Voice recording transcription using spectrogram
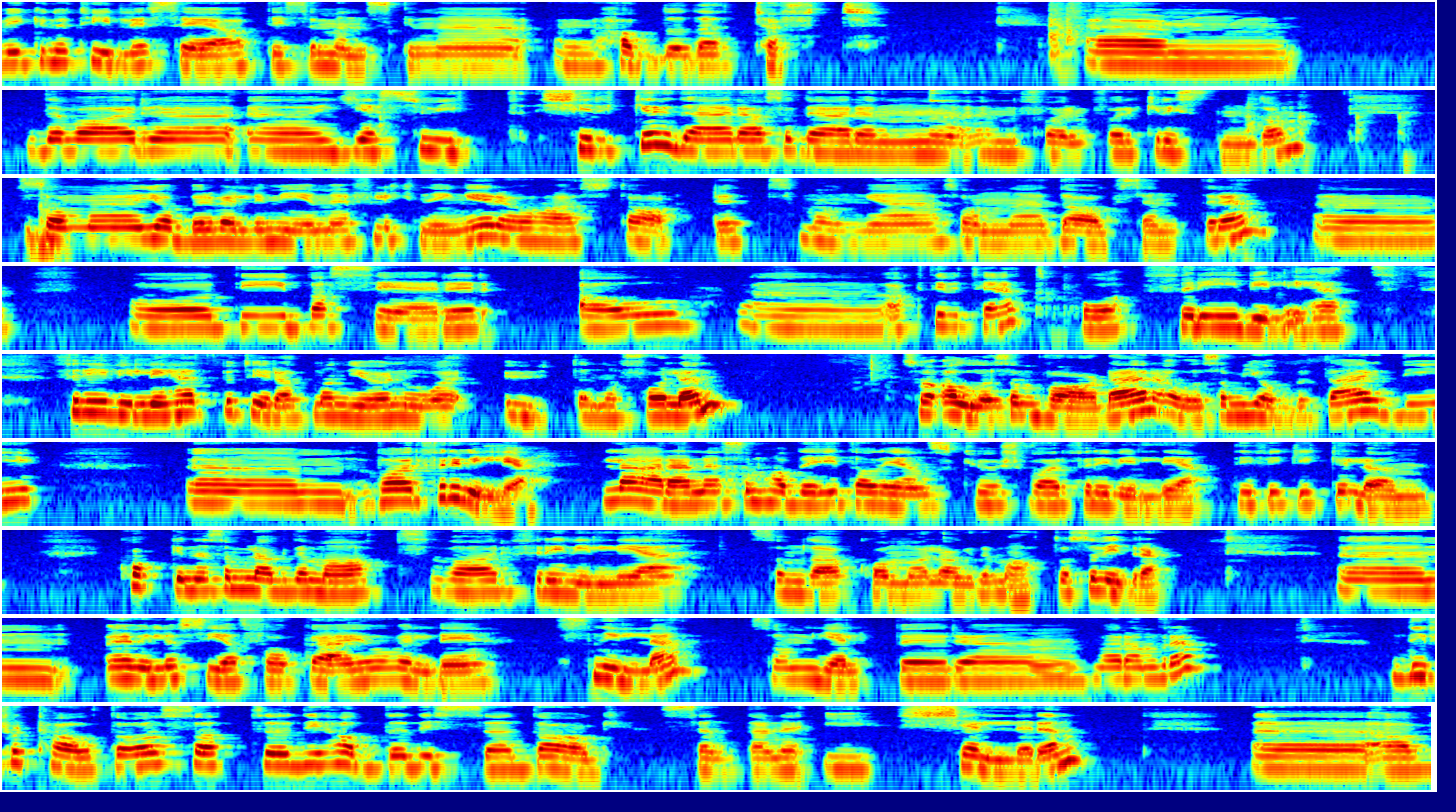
vi kunne tydelig se at disse menneskene eh, hadde det tøft. Um, det var eh, jesuittkirker. Det er, altså, det er en, en, form for kristendom som eh, jobber veldig mye med flyktninger og har startet mange sånne dagsentre. Eh, og de baserer all aktivitet på frivillighet. Frivillighet betyr at man gjør noe uten å få lønn. Så alle som var der, alle som jobbet der, de var frivillige. Lærerne som hadde italienskkurs, var frivillige. De fikk ikke lønn. Kokkene som lagde mat, var frivillige, som da kom og lagde mat, osv. Um, og jeg vil jo si at folk er jo veldig snille, som hjelper uh, hverandre. De fortalte oss at eh, de hadde disse dagsentrene i kjelleren eh, av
